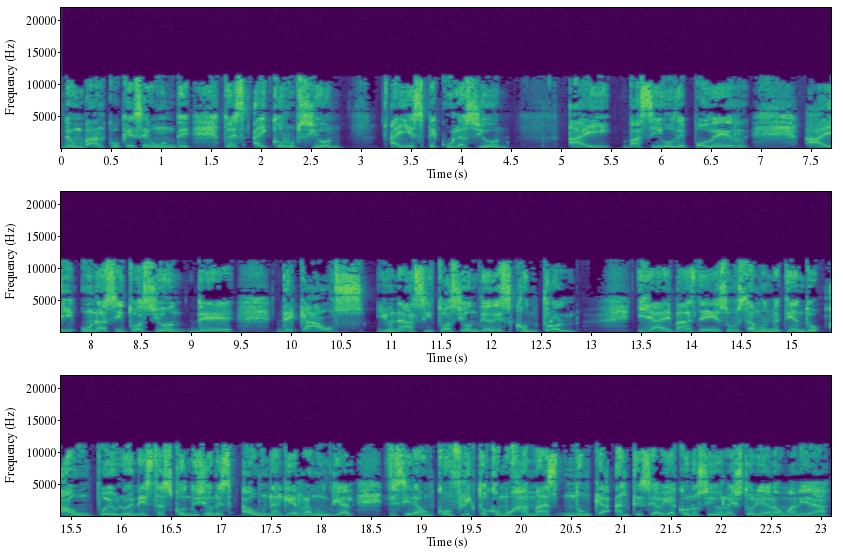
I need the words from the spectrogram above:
de un barco que se hunde. Entonces hay corrupción, hay especulación, hay vacío de poder, hay una situación de, de caos y una situación de descontrol. Y además de eso estamos metiendo a un pueblo en estas condiciones a una guerra mundial, es decir, a un conflicto como jamás nunca antes se había conocido en la historia de la humanidad.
